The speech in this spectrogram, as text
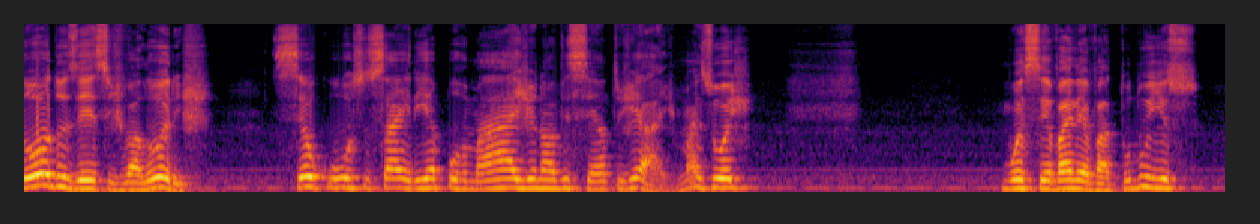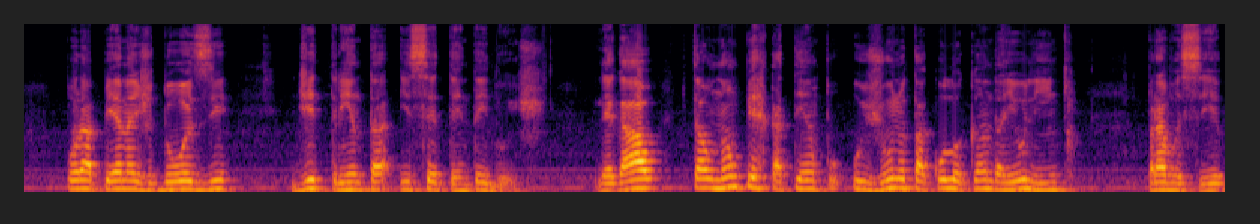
todos esses valores, seu curso sairia por mais de 900 reais. Mas hoje você vai levar tudo isso por apenas 12 de 30 e 72. Legal? Então não perca tempo, o Júnior está colocando aí o link para você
